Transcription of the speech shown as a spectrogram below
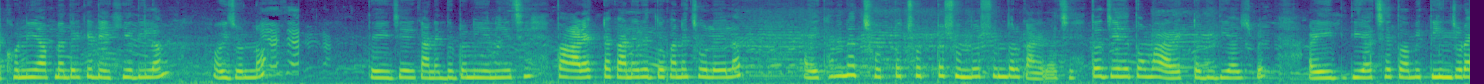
এখনই আপনাদেরকে দেখিয়ে দিলাম ওই জন্য। তো এই যে এই কানের দুটো নিয়ে নিয়েছি। তো আর একটা কানের দোকানে চলে এলাম। আর এখানে না ছোট্ট ছোট্ট, সুন্দর সুন্দর কানের আছে। তো যেহেতু আমার আরেকটা দিদি আসবে, আর এই দিদি আছে, তো আমি তিন জোড়া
